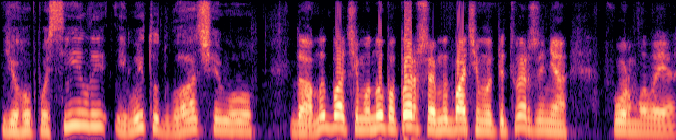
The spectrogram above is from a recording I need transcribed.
його посіяли, і ми тут бачимо. Да, ми бачимо, ну, по-перше, ми бачимо підтвердження формули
